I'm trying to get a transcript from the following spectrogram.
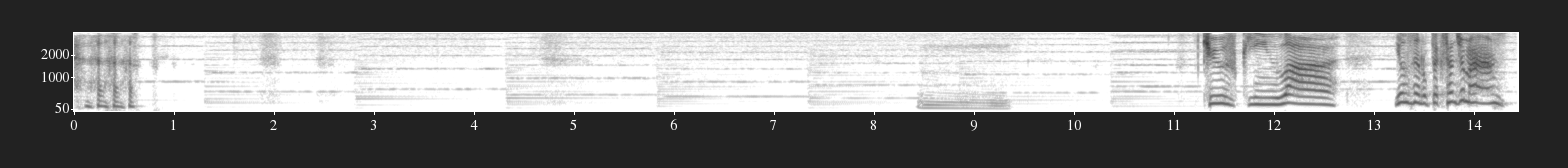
うん。給付金は4630万。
